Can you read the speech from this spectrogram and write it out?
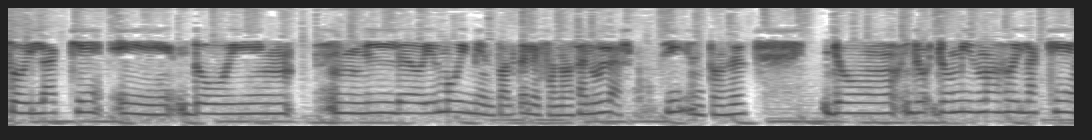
soy la que eh, doy mm, le doy el movimiento al teléfono celular, ¿sí? Entonces yo, yo, yo misma soy la que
